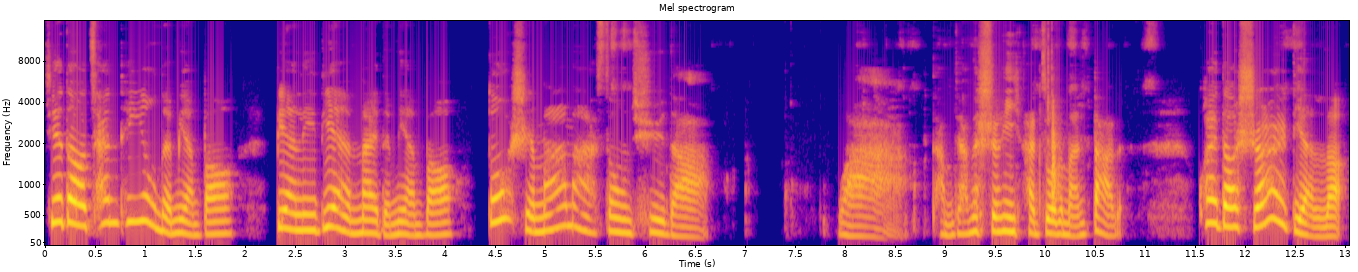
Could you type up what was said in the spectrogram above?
接到餐厅用的面包，便利店卖的面包。都是妈妈送去的。哇，他们家的生意还做得蛮大的。快到十二点了，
